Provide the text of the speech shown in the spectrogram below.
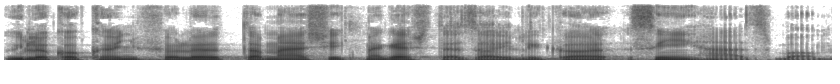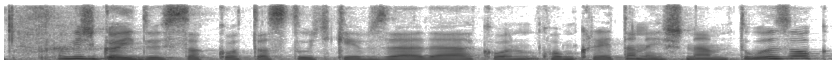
ülök a könyv fölött, a másik meg este zajlik a színházban. A vizsgai időszakot azt úgy képzeld el kon- konkrétan, és nem túlzok,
